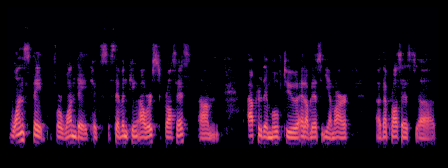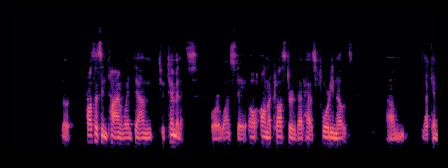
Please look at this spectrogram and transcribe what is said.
one state for one day takes 17 hours to process. Um, after they move to AWS EMR, uh, that process, uh, the processing time went down to 10 minutes for one state on a cluster that has 40 nodes. Um, that can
